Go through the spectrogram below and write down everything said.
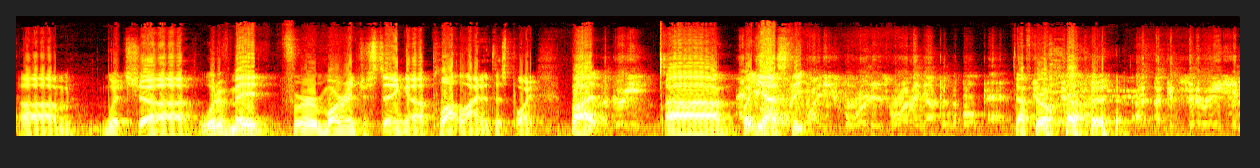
um, which uh, would have made for a more interesting uh, plot line at this point. But uh, but yes, the after all. a, consideration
